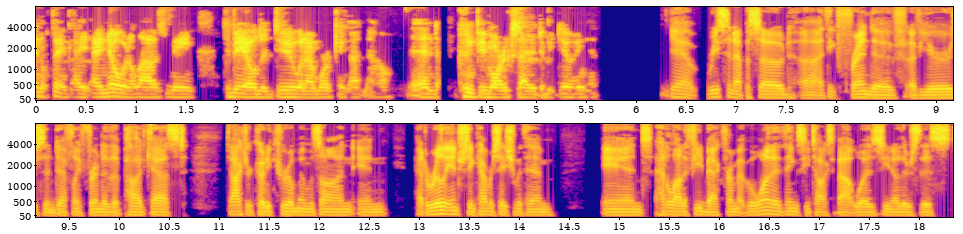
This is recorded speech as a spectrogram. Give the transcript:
I don't think, I, I know it allows me to be able to do what I'm working on now. And couldn't be more excited to be doing it. Yeah, recent episode. Uh, I think friend of of yours and definitely friend of the podcast. Dr. Cody Kuehrleman was on and had a really interesting conversation with him and had a lot of feedback from it. But one of the things he talked about was, you know, there's this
